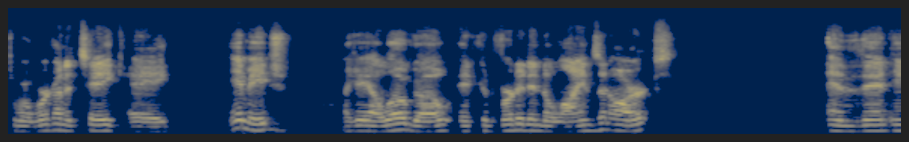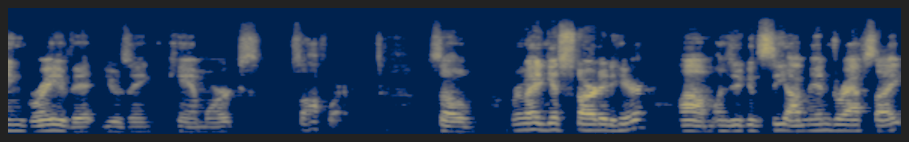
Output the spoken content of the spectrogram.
So where we're going to take a image, like a logo, and convert it into lines and arcs, and then engrave it using CamWorks software. So we're going to go ahead and get started here. Um, as you can see, I'm in DraftSight,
